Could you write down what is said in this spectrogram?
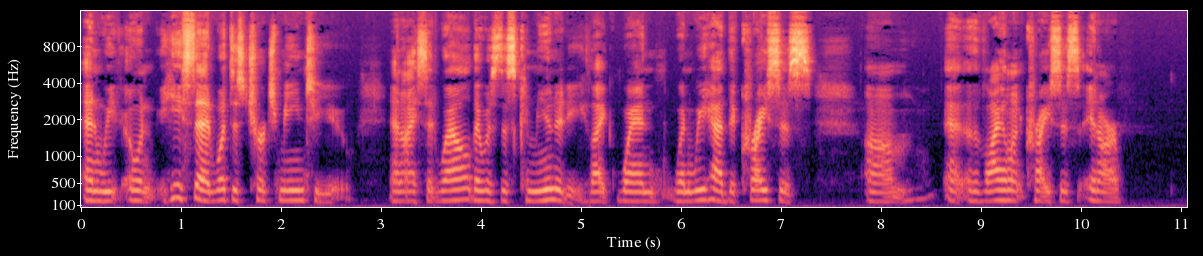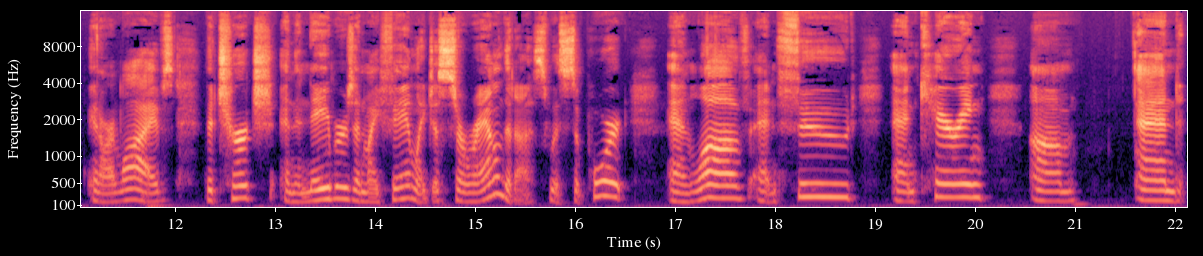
and we when he said, "What does church mean to you?" And I said, "Well, there was this community. Like when when we had the crisis, um, the violent crisis in our in our lives, the church and the neighbors and my family just surrounded us with support and love and food and caring. Um, and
